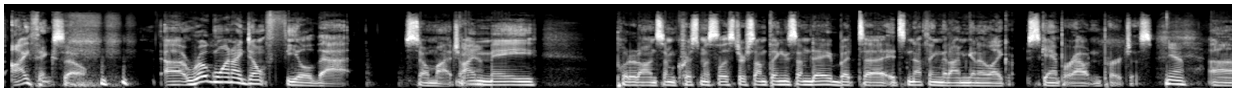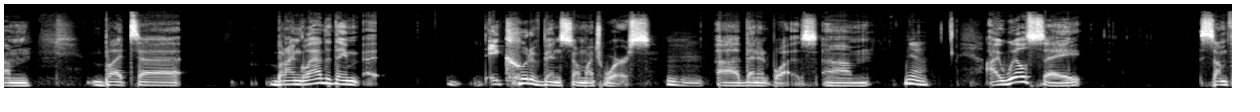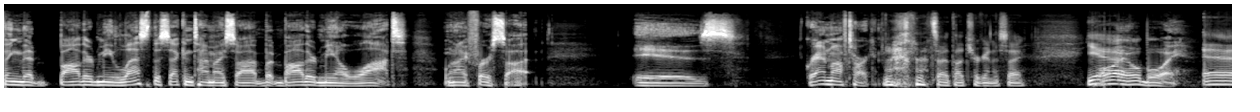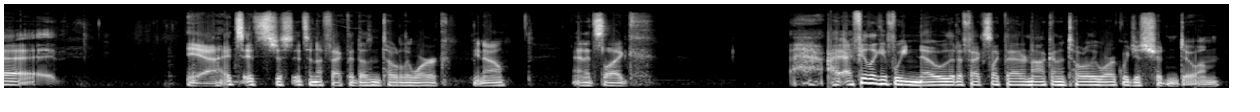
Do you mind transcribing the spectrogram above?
I think so. uh, Rogue One, I don't feel that so much. I may put it on some Christmas list or something someday, but uh, it's nothing that I'm gonna like scamper out and purchase. Yeah. Um, but uh, but I'm glad that they. uh, It could have been so much worse uh, than it was. Um, Yeah. I will say something that bothered me less the second time I saw it, but bothered me a lot when I first saw it is Grand Moff Tarkin. That's what I thought you were gonna say. Boy, Yeah. oh boy. Uh, yeah. It's it's just it's an effect that doesn't totally work, you know? And it's like I, I feel like if we know that effects like that are not going to totally work, we just shouldn't do them.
